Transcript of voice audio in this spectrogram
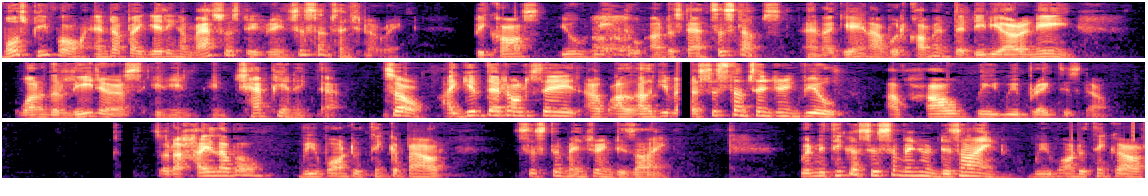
most people end up by getting a master's degree in systems engineering because you need to understand systems. And again, I would comment that DDR&E, one of the leaders in, in, in championing that. So I give that all to say I'll, I'll give a systems engineering view of how we, we break this down. So at a high level, we want to think about system engineering design. When we think of system engineering design, we want to think of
